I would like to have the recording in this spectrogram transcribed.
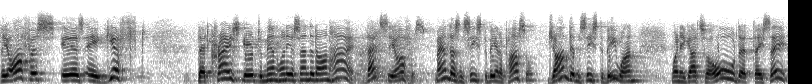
The office is a gift that Christ gave to men when he ascended on high. That's the office. Man doesn't cease to be an apostle. John didn't cease to be one when he got so old that they say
